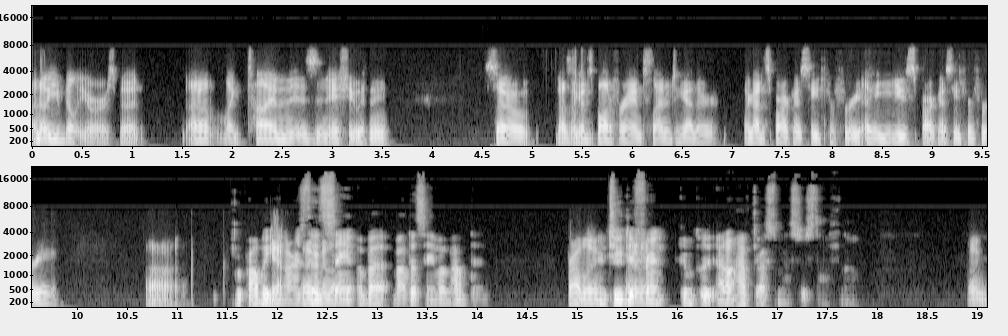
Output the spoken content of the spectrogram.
I know you built yours, but I don't like time is an issue with me. So I was like, I just bought a frame, slammed it together. I got a Sparco seat for free. I used Sparco seat for free. Uh, We're probably Yeah, in ours the same about about the same amount then. probably In two know. different complete. I don't have Thrustmaster stuff though.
